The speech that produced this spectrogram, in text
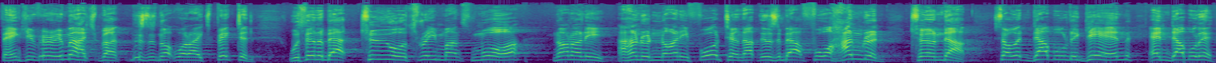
thank you very much, but this is not what I expected. Within about two or three months more, not only 194 turned up, there was about 400 turned up. So it doubled again and doubled it.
